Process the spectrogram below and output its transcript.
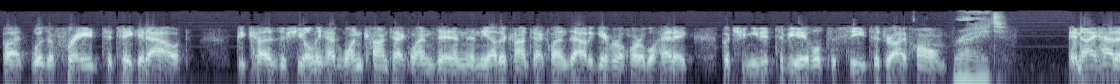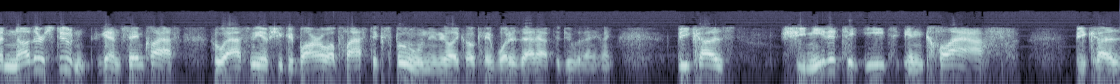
but was afraid to take it out because if she only had one contact lens in and the other contact lens out, it gave her a horrible headache. But she needed to be able to see to drive home. Right. And I had another student, again, same class, who asked me if she could borrow a plastic spoon. And you're like, okay, what does that have to do with anything? Because she needed to eat in class because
